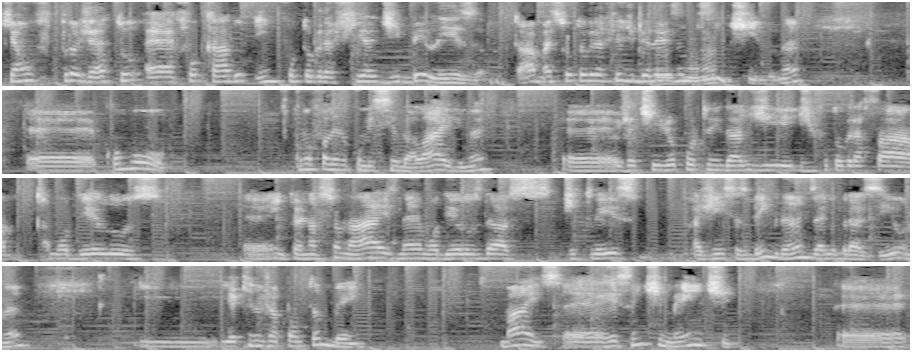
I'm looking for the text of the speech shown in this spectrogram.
que é um projeto é, focado em fotografia de beleza, tá? Mas fotografia de beleza uhum. que sentido, né? É, como, como eu falei no começo da live, né? É, eu já tive a oportunidade de, de fotografar modelos é, internacionais, né? Modelos das, de três agências bem grandes aí no Brasil, né? E, e aqui no Japão também. Mas, é, recentemente, é,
